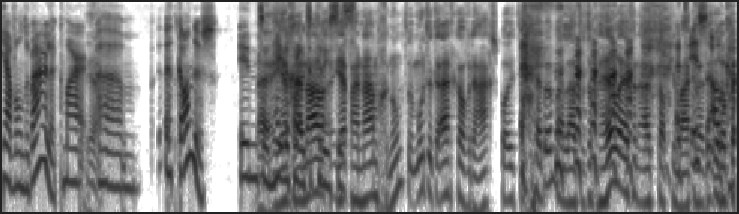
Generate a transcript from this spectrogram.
ja, wonderbaarlijk. Maar Ja. ehm, het kan dus in Nou, zo'n je hele grote naam- crisis. Je hebt haar naam genoemd. We moeten het eigenlijk over de Haagse politiek hebben. Maar laten we toch heel even een uitstapje maken naar de Europese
